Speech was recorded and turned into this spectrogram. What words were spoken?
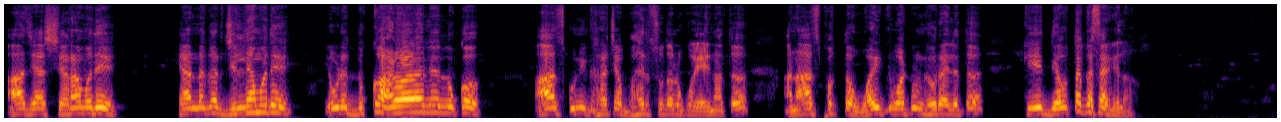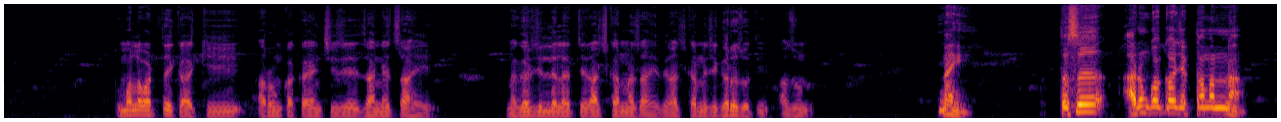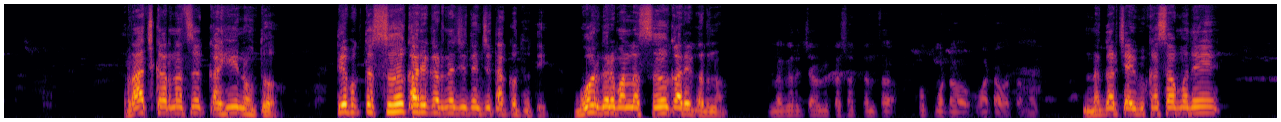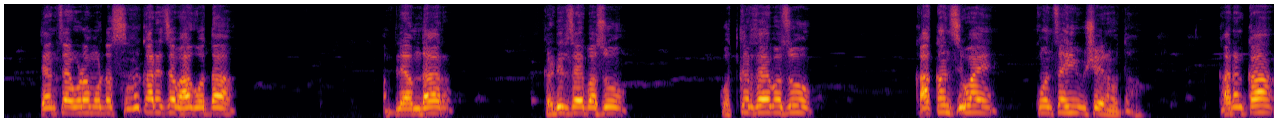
आज या शहरामध्ये या नगर जिल्ह्यामध्ये एवढे दुःख हळहळले लोक. आज कुणी घराच्या बाहेर सुद्धा लोक येणार आणि आज फक्त वाईट वाटून घेऊन राहिले तर. की हे देवता कसा गेला? तुम्हाला वाटतंय का की अरुण काका यांची जे जाण्याचं आहे नगर जिल्ह्याला ते राजकारणाचं आहे ते राजकारणाची गरज होती अजून? नाही. तसं अरुण काका जगतामांना राजकारणाचं काही नव्हतं. ते फक्त सहकार्य करण्याची त्यांची ताकद होती. गोरगरिबांना सहकार्य करणं. नगरच्या विकासात त्यांचा खूप मोठा वाटा होता? नगरच्या विकासामध्ये त्यांचा एवढा मोठा सहकार्याचा भाग होता. आपले आमदार कडील साहेब असो कोतकर साहेब असो काकांशिवाय कोणताही विषय नव्हता. कारण का?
